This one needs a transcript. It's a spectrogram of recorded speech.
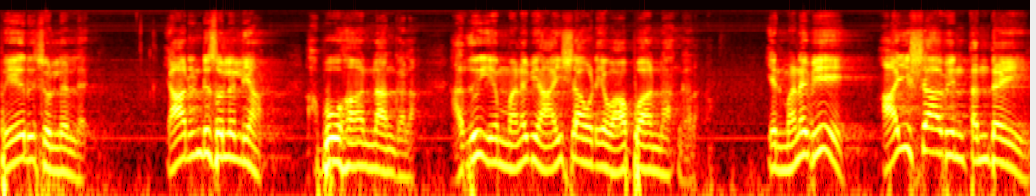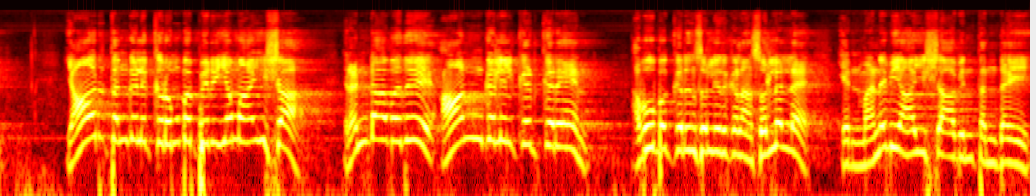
பேர் சொல்லலை. யாருன்னு சொல்லலையா அபூஹான்னாங்களாம் அது என் மனைவி ஆயிஷாவுடைய வாப்பான்னாங்களாம் என் மனைவி ஆயிஷாவின் தந்தை. யார் தங்களுக்கு ரொம்ப பிரியம் ஆயிஷா? ரெண்டாவது ஆண்களில் கேட்கிறேன். அபூபக்கர்னு சொல்லியிருக்கலாம். சொல்லல. என் மனைவி ஆயிஷாவின் தந்தை.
